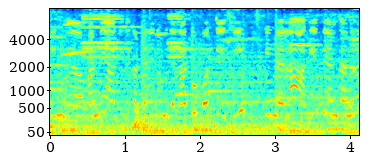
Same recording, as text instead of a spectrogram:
ಹಿಂಗ್ ಮೊನ್ನೆ ಆಗಿದ್ದ ಘಟನೆ ನಮಗೆಲ್ಲರಿಗೂ ಗೊತ್ತೈತಿ. ಹಿಂಗೆಲ್ಲ ಆಗೈತಿ ಅಂತಂದ್ರೆ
